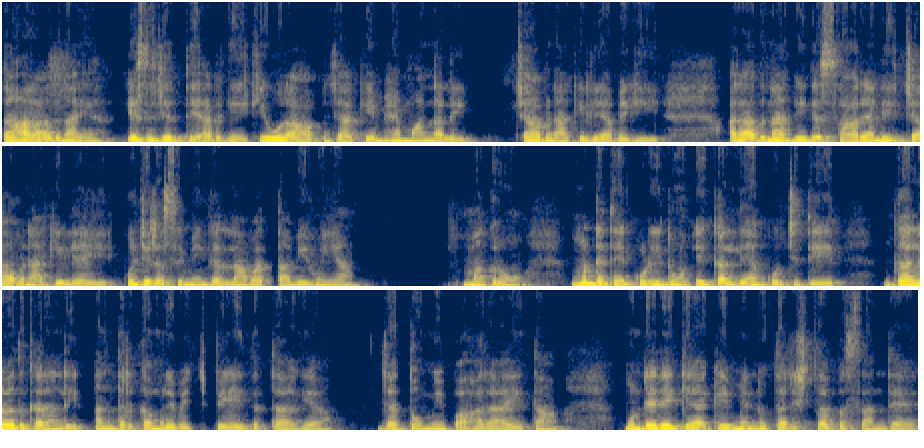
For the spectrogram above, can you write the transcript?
ਤਾਂ ਆਰਾਧਨਾ ਇਸ ਜਿੱਦ ਤੇ ਅੜ ਗਈ ਕਿ ਉਹ ਆਪ ਜਾ ਕੇ ਮਹਿਮਾਨਾਂ ਲਈ ਚਾਹ ਬਣਾ ਕੇ ਲਿਆਵੇਗੀ। ਆਰਾਧਨਾ ਗਈ ਤੇ ਸਾਰਿਆਂ ਲਈ ਚਾਹ ਬਣਾ ਕੇ ਲਿਆਈ। ਕੁਝ ਰਸਮੀ ਗੱਲਾਂ ਬਾਤਾਂ ਵੀ ਹੋਈਆਂ। ਮਗਰੋਂ ਮੁੰਡੇ ਤੇ ਕੁੜੀ ਨੂੰ ਇਕੱਲਿਆਂ ਕੁਝ ਦੇਰ ਗੱਲਬਾਤ ਕਰਨ ਲਈ ਅੰਦਰ ਕਮਰੇ ਵਿੱਚ ਭੇਜ ਦਿੱਤਾ ਗਿਆ। ਜਦ ਦੋਵੇਂ ਬਾਹਰ ਆਏ ਤਾਂ ਮੁੰਡੇ ਨੇ ਕਿਹਾ ਕਿ ਮੈਨੂੰ ਤਾਂ ਰਿਸ਼ਤਾ ਪਸੰਦ ਹੈ।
